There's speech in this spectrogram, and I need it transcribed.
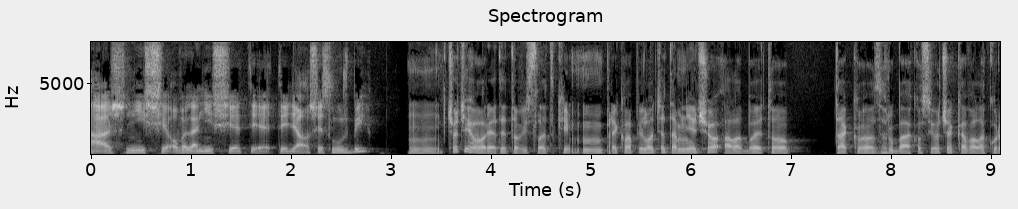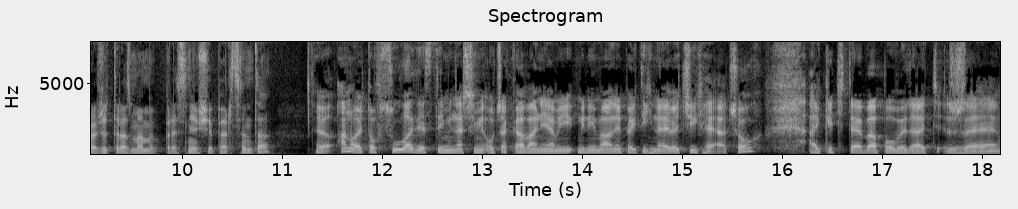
a až nižšie, oveľa nižšie tie, tie ďalšie služby. Mm, čo ti hovoria tieto výsledky? Mm, prekvapilo ťa tam niečo, alebo je to tak e, zhruba ako si očakával, akurát, že teraz máme presnejšie percenta? Áno, je to v súlade s tými našimi očakávaniami minimálne pri tých najväčších hráčoch, aj keď treba povedať, že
